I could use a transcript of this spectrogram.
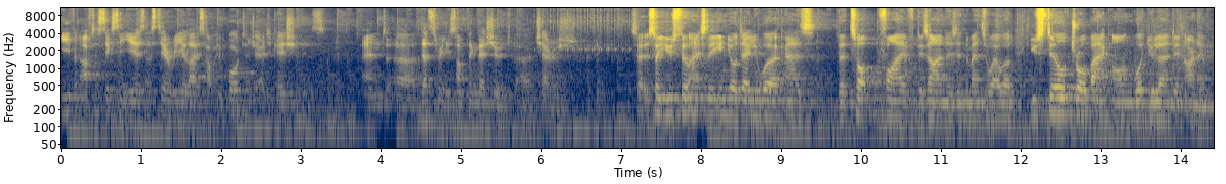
even after 16 years, I still realize how important your education is. And uh, that's really something they should uh, cherish, I think. So, so you still actually, in your daily work as the top five designers in the menswear world, you still draw back on what you learned in Arnhem?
